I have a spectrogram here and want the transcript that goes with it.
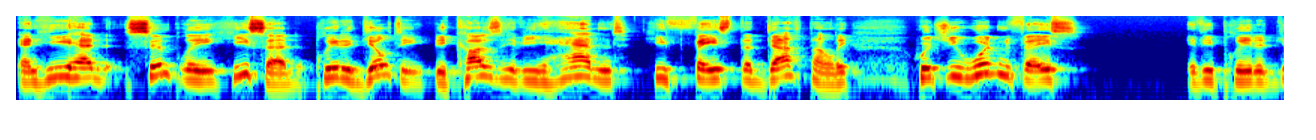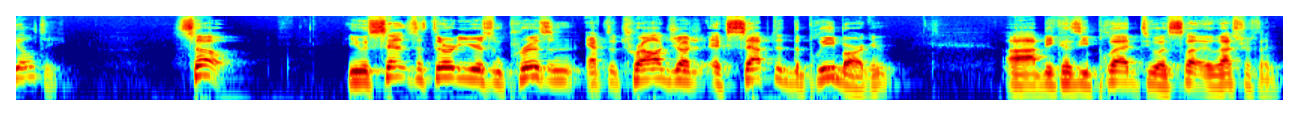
And he had simply, he said, pleaded guilty because if he hadn't, he faced the death penalty, which he wouldn't face if he pleaded guilty. So, he was sentenced to 30 years in prison after the trial judge accepted the plea bargain uh, because he pled to a slightly lesser thing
